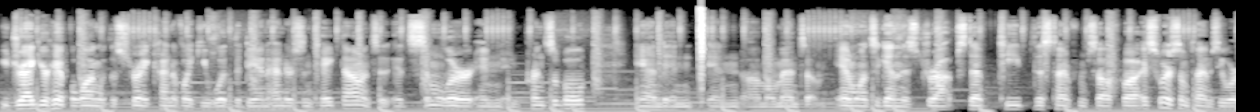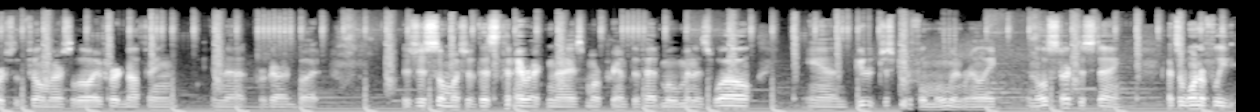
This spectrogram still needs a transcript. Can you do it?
you drag your hip along with the strike kind of like you would the Dan Henderson takedown. It's, it's similar in, in principle and in, in uh, momentum. And once again, this drop step teep, this time from Southpaw. I swear sometimes he works with Phil Nurse, although I've heard nothing in that regard, but there's just so much of this that I recognize. More preemptive head movement as well, and be just beautiful movement, really. And those start to sting. That's a wonderfully,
